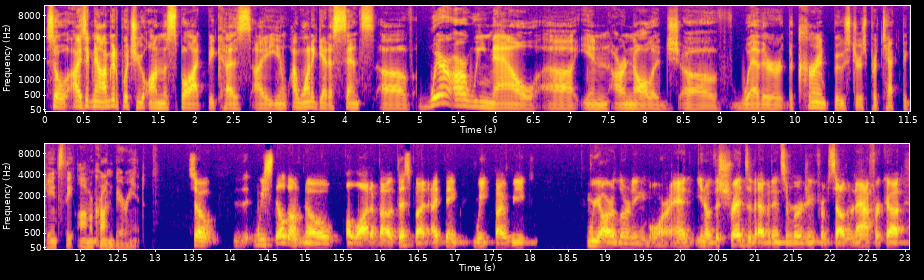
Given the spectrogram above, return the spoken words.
So Isaac, now I'm going to put you on the spot because I, you know, I want to get a sense of where are we now uh, in our knowledge of whether the current boosters protect against the Omicron variant. So we still don't know a lot about this, but I think week by week we are learning more. And you know, the shreds of evidence emerging from Southern Africa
